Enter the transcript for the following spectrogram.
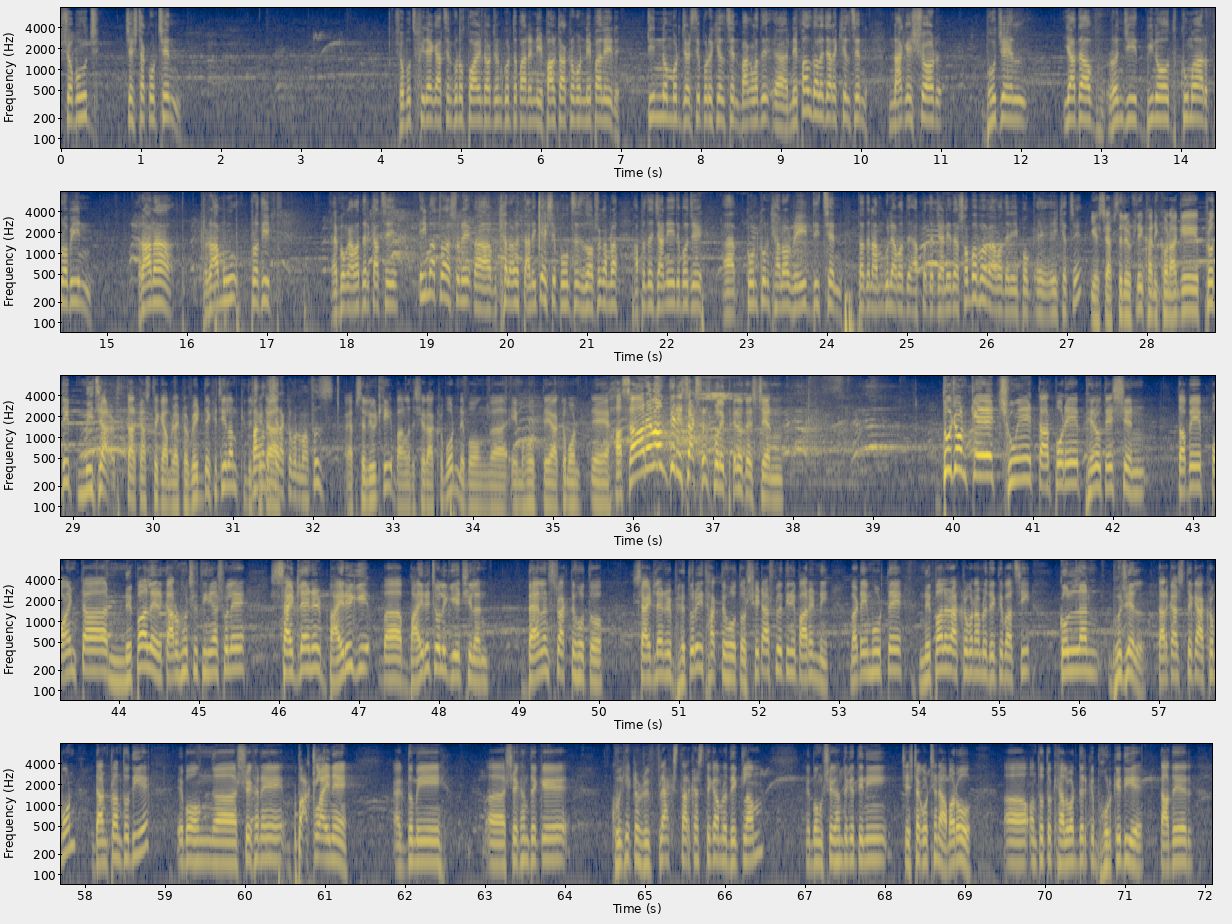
সবুজ, চেষ্টা করছেন সবুজ ফিরে গেছেন, কোনো পয়েন্ট অর্জন করতে পারেনি পাল্টা আক্রমণ নেপালের তিন নম্বর জার্সি পরে খেলছেন বাংলাদেশ নেপাল দলে যারা খেলছেন, নাগেশ্বর, ভুজেল ইয়াদব রঞ্জিত, বিনোদ, কুমার, প্রবীণ, রানা, রামু, প্রদীপ। এবং আমাদের কাছে এইমাত্র আসলে খেলোয়াড়ের তালিকা এসে পৌঁছেছে। দর্শক আমরা আপনাদের জানিয়ে দেবো যে কোন কোন খেলোয়াড় রেড দিচ্ছেন তাদের নামগুলো আমাদের আপনাদের জানিয়ে দেওয়া সম্ভব হবে আমাদের এই এই ক্ষেত্রে? ইয়েস অ্যাবসলিউটলি খানিকক্ষণ আগে প্রদীপ মিজার তার কাছ থেকে আমরা একটা রেড দেখেছিলাম কিন্তু সেটা বাংলাদেশের আক্রমণ মাহফুজ। অ্যাবসলিউটলি বাংলাদেশের আক্রমণ এবং এই মুহূর্তে আক্রমণ হাসান এবং তিনি সাকসেসফুলি ফেরত এসছেন। দুজনকে ছুঁয়ে তারপরে ফেরত এসছেন তবে পয়েন্টটা নেপালের, কারণ হচ্ছে তিনি আসলে সাইডলাইনের বাইরে গিয়ে বাইরে চলে গিয়েছিলেন। ব্যালেন্স রাখতে হতো সাইডলাইনের ভেতরেই থাকতে হতো, সেটা আসলে তিনি পারেননি। বাট এই মুহূর্তে নেপালের আক্রমণ আমরা দেখতে পাচ্ছি। কল্যাণ ভুজেল তার কাছ থেকে আক্রমণ, ডান প্রান্ত দিয়ে এবং সেখানে বাক লাইনে একদমই সেখান থেকে কুইক একটা রিফ্ল্যাক্স তার কাছ থেকে আমরা দেখলাম এবং সেখান থেকে তিনি চেষ্টা করছেন আবারও অন্তত খেলোয়াড়দেরকে ভরকে দিয়ে তাদেরকে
